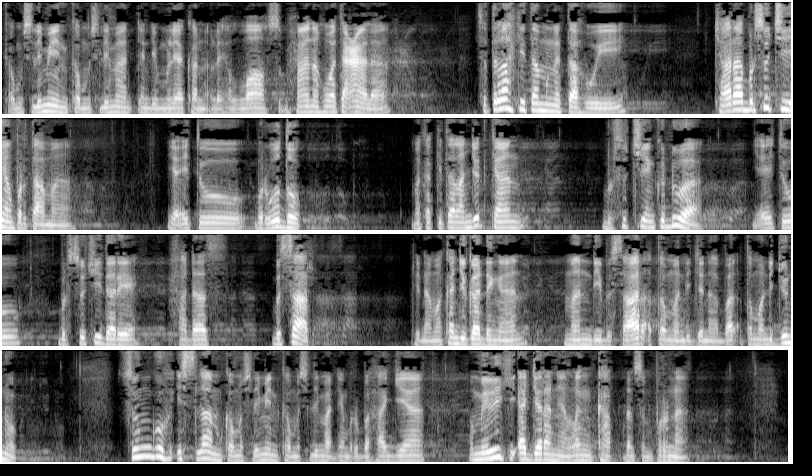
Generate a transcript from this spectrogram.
kaum muslimin, kaum muslimat yang dimuliakan oleh Allah Subhanahu wa taala, setelah kita mengetahui cara bersuci yang pertama yaitu berwuduk, maka kita lanjutkan bersuci yang kedua yaitu bersuci dari hadas besar. Dinamakan juga dengan mandi besar atau mandi jenabat atau mandi junub. Sungguh Islam kaum muslimin kaum muslimat yang berbahagia memiliki ajaran yang lengkap dan sempurna.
